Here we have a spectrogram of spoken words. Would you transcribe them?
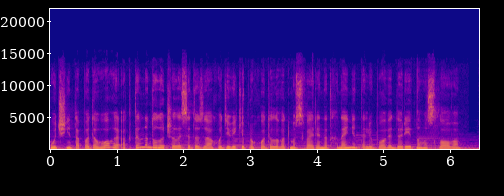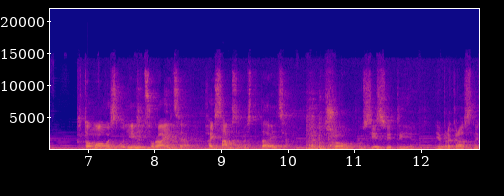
Учні та педагоги активно долучилися до заходів, які проходили в атмосфері натхнення та любові до рідного слова. Хто мови своєї цурається, хай сам себе стидається. Перейшов усі світи я. Є прекрасних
